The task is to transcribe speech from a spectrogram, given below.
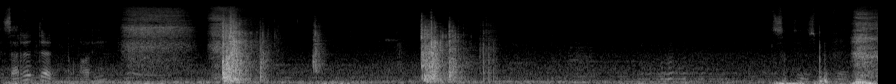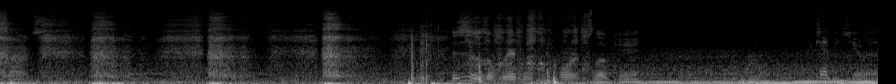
Is that a dead body? Something's moving from the sounds. This is a weird corpse, Loki. Can't be human.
